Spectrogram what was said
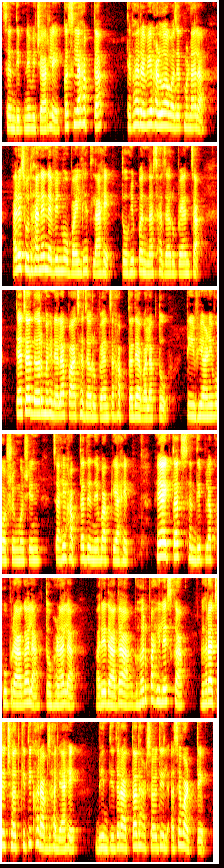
संदीपने विचारले कसला हप्ता? तेव्हा रवी हळू आवाजात म्हणाला अरे सुधाने नवीन मोबाईल घेतला आहे तोही पन्नास हजार रुपयांचा. त्याचा दर महिन्याला पाच हजार रुपयांचा हप्ता द्यावा लागतो. टी व्ही आणि वॉशिंग मशीनचाही हप्ता देणे बाकी आहे. हे ऐकताच संदीपला खूप राग आला. तो म्हणाला अरे दादा घर पाहिलेस का? घराचे छत किती खराब झाले आहे. भिंती तर आत्ता धाडसळतील असे वाटते.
